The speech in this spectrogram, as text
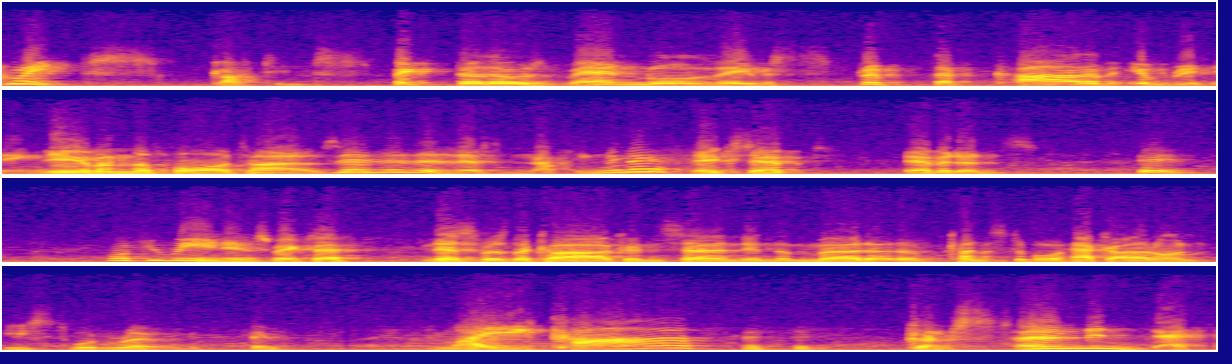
Great Scott, Inspector, those vandals, they've stripped the car of everything. Even the four tires, There, there- there- there's nothing left. Except evidence. Eh, what do you mean, Inspector? This was the car concerned in the murder of Constable Hacker on Eastwood Road. My car? Concerned in that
